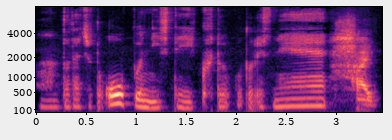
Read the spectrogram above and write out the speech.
本当だ、ちょっとオープンにしていくということですね。はい。いやー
